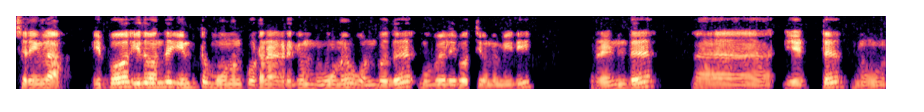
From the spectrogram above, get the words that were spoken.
சரிங்களா? இப்போ இது வந்து இன்ட்டு மூணுன்னு போட்டோன்னா கிடைக்கும்? மூணு ஒன்பது மொபைல் இருபத்தி ஒன்று மீதி ரெண்டு எட்டு மூணு.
